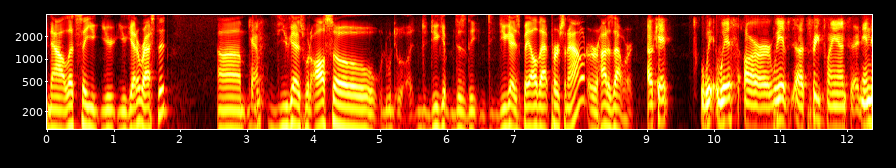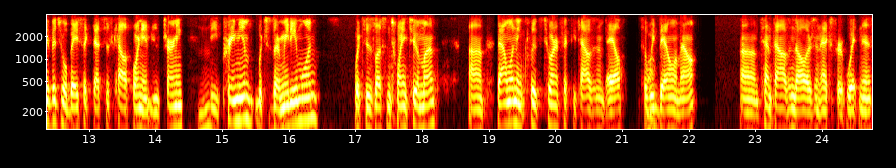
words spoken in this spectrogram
Now, let's say you you, you get arrested. Um, okay. You guys would also do you get does the do you guys bail that person out or how does that work? Okay, with our we have uh, three plans: an individual basic that's just California attorney, mm-hmm. the premium, which is our medium one, which is less than twenty two a month. Um, that one includes two hundred fifty thousand in bail, so wow. we bail them out um, $10,000 in expert witness,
